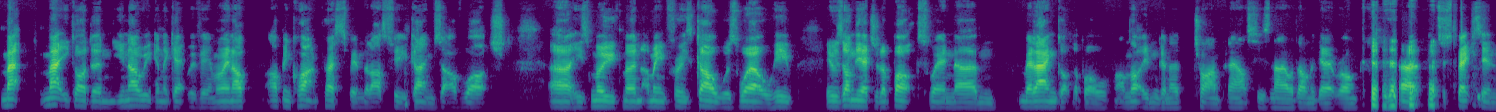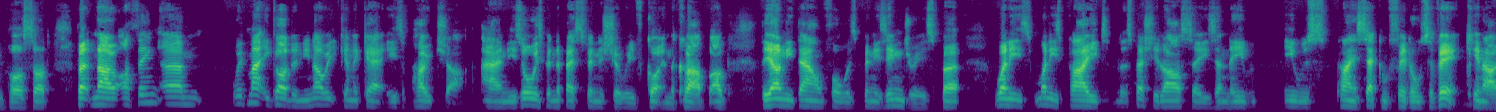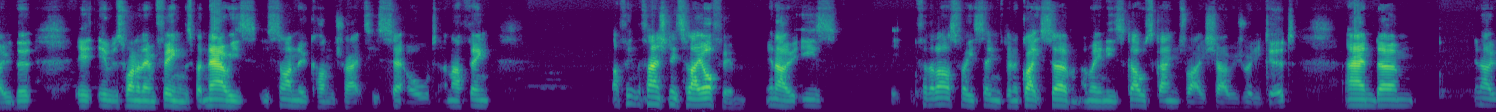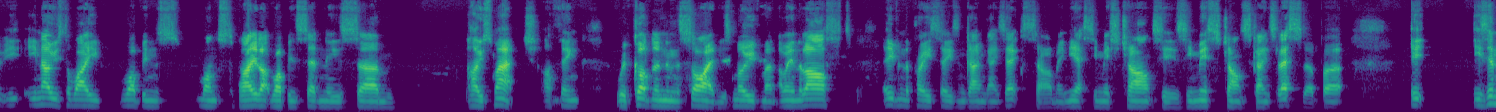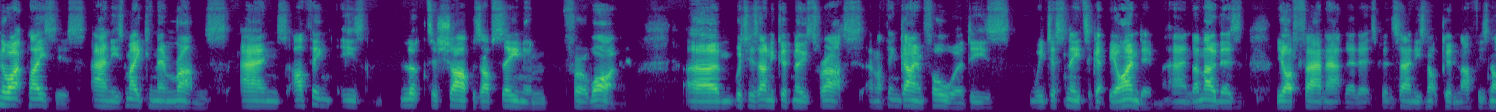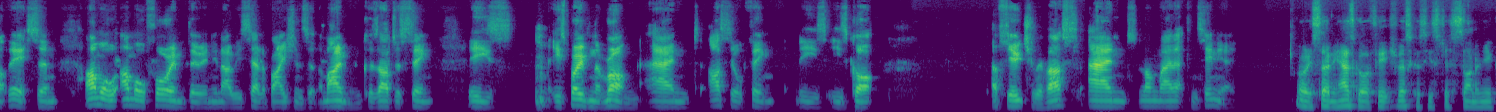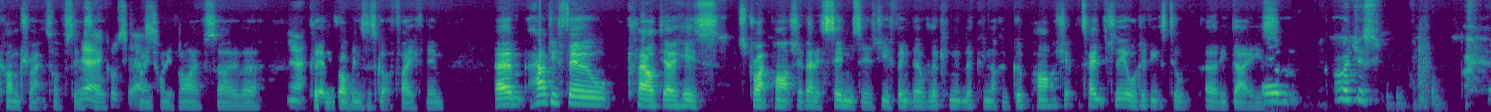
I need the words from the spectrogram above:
Matt Matty Godden, you know what you're going to get with him. I mean, I've I've been quite impressed with him the last few games that I've watched. Uh, his movement, I mean, for his goal as well. He he was on the edge of the box when um, Milan got the ball. I'm not even going to try and pronounce his name. I don't want to get it wrong. Uh, disrespecting poor sod. But no, I think um, with Matty Godden, you know what you're going to get. He's a poacher, and he's always been the best finisher we've got in the club. Uh, the only downfall has been his injuries, but when he's when he's played, especially last season, he he was playing second fiddle to Vic. You know that it, it was one of them things. But now he's he's signed a new contract, he's settled, and I think I think the fans need to lay off him. You know, he's for the last three seasons been a great servant. I mean, his goals games ratio is really good, and um, you know he, he knows the way Robins wants to play. Like Robins said in his um, post match, I think with Godden in the side, his movement. I mean, the last even the pre-season game against Exeter. I mean, yes, he missed chances. He missed chances against Leicester, but it he's in the right places and he's making them runs. And I think he's looked as sharp as I've seen him for a while, um, which is only good news for us. And I think going forward, he's we just need to get behind him. And I know there's the odd fan out there that's been saying he's not good enough, he's not this, and I'm all I'm all for him doing you know his celebrations at the moment because I just think he's he's proven them wrong, and I still think he's he's got a future with us, and long may that continue. Well, he certainly has got a future with us because he's just signed a new contract, obviously, Yeah, until of course he has. 2025. So uh, Yeah. clearly Robins has got faith in him. Um, how do you feel, Claudio, his strike partnership with Ellis Sims is? Do you think they're looking looking like a good partnership potentially, or do you think it's still early days? Um, I just,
